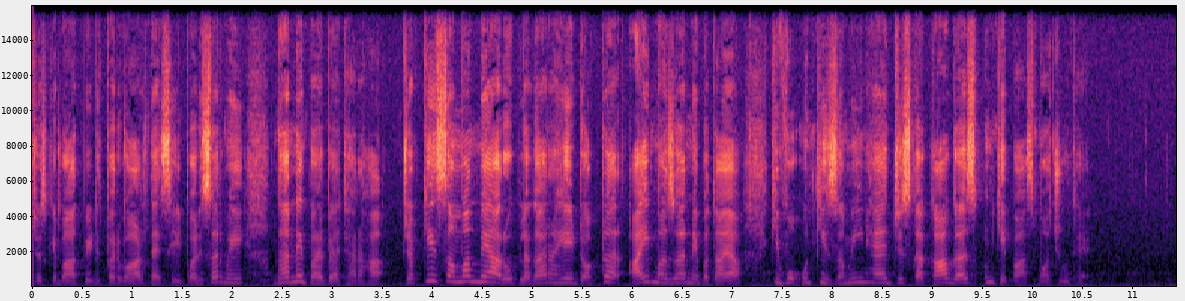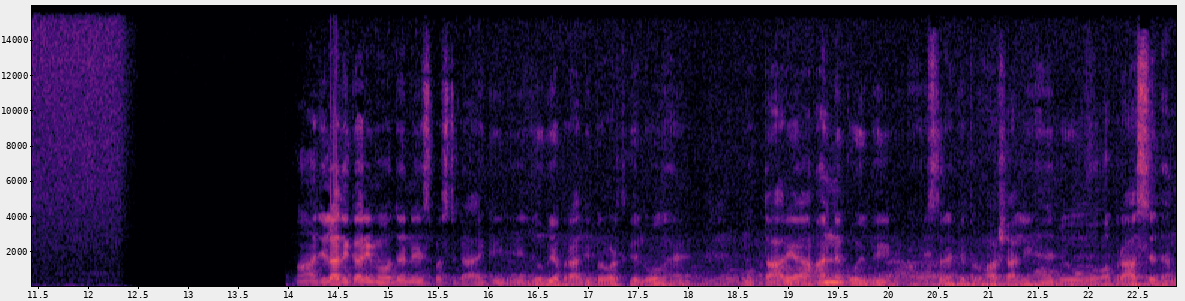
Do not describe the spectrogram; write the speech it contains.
जिसके बाद पीड़ित परिवार तहसील परिसर में धरने पर बैठा रहा। जबकि इस संबंध में आरोप लगा रहे डॉक्टर आई मजहर ने बताया कि वो उनकी ज़मीन है जिसका कागज़ उनके पास मौजूद है। हाँ जिलाधिकारी महोदय ने स्पष्ट कहा है कि जो भी अपराधी प्रवृत्ति के लोग हैं मुख्तार या अन्य कोई भी इस तरह के प्रभावशाली हैं जो अपराध से धन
